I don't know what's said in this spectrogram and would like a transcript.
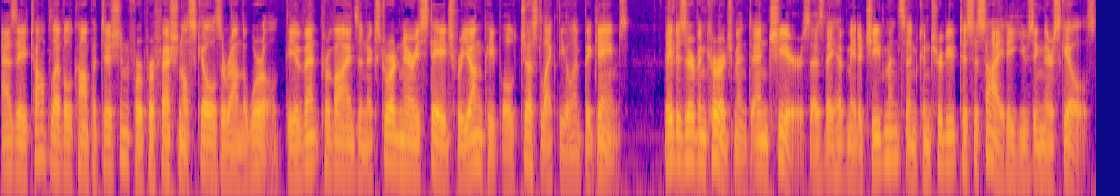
As a top level competition for professional skills around the world, the event provides an extraordinary stage for young people just like the Olympic Games. They deserve encouragement and cheers as they have made achievements and contribute to society using their skills.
